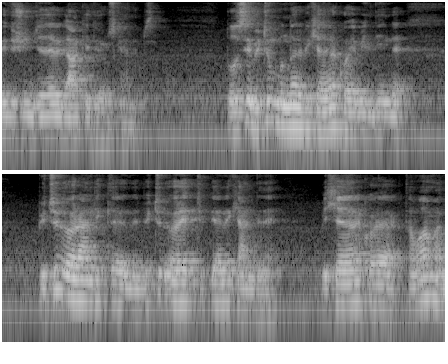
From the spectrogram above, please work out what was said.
ve düşüncelere gark ediyoruz kendimizi. Dolayısıyla bütün bunları bir kenara koyabildiğinde, bütün öğrendiklerini, bütün öğrettiklerini kendine bir kenara koyarak tamamen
